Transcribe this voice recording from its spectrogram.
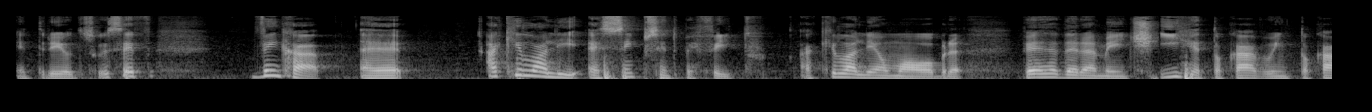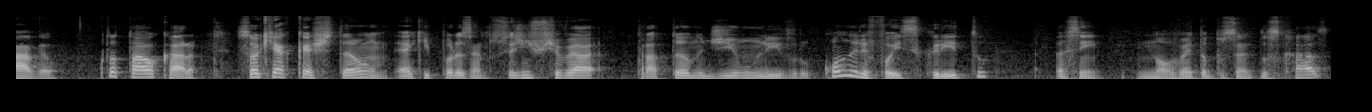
entre outras coisas. Você, vem cá, é, aquilo ali é 100% perfeito? Aquilo ali é uma obra verdadeiramente irretocável, intocável? Total, cara. Só que a questão é que, por exemplo, se a gente estiver tratando de um livro, quando ele foi escrito, assim, em 90% dos casos,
